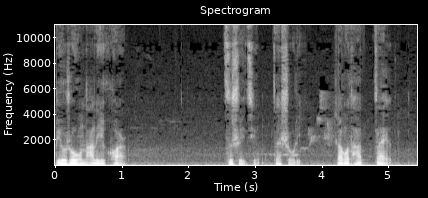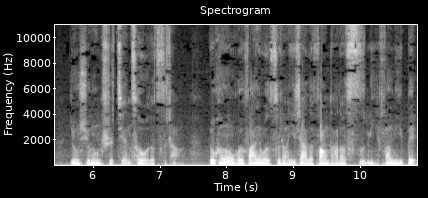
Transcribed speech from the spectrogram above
比如说我拿了一块紫水晶在手里，然后他再用寻龙尺检测我的磁场，有可能我会发现我的磁场一下子放大到四米，翻了一倍。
